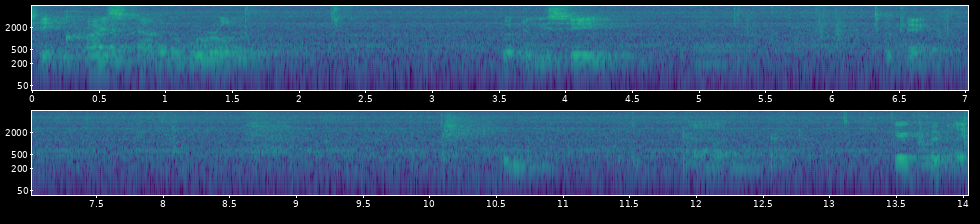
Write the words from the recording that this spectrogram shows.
Take Christ out of the world. What do we see? Okay. Um, Very quickly,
